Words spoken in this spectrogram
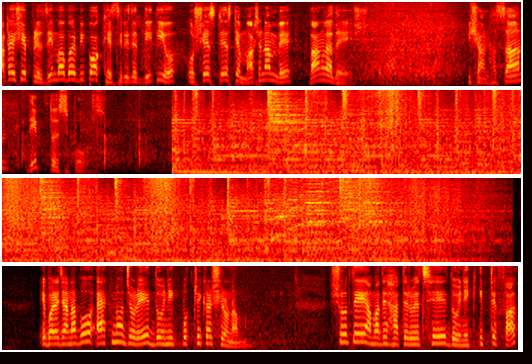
আঠাইশে এপ্রিল জিম্বাবুয়ের বিপক্ষে সিরিজের দ্বিতীয় ও শেষ টেস্টে মাঠে নামবে বাংলাদেশ। ঈশান হাসান, দীপ্ত স্পোর্টস। এবারে জানাব এক নজরে দৈনিক পত্রিকার শিরোনাম। শুরুতে আমাদের হাতে রয়েছে দৈনিক ইত্তেফাক।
